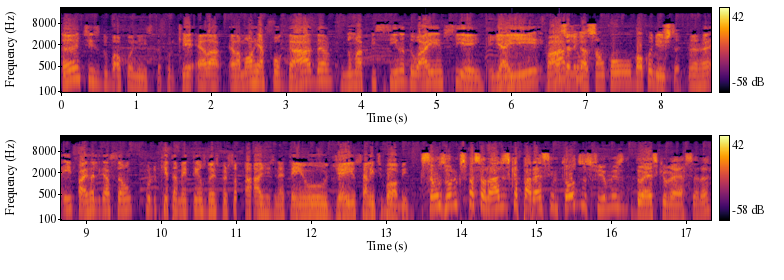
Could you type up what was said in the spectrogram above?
antes do balconista, porque ela, ela morre afogada numa piscina do IMCA. E aí Faz a ligação com o balconista. Aham, e faz a ligação porque também tem os dois personagens, né? Tem o Jay e o Silent Bob. Que são os únicos personagens que aparecem em todos os filmes do Esquiverse, né?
